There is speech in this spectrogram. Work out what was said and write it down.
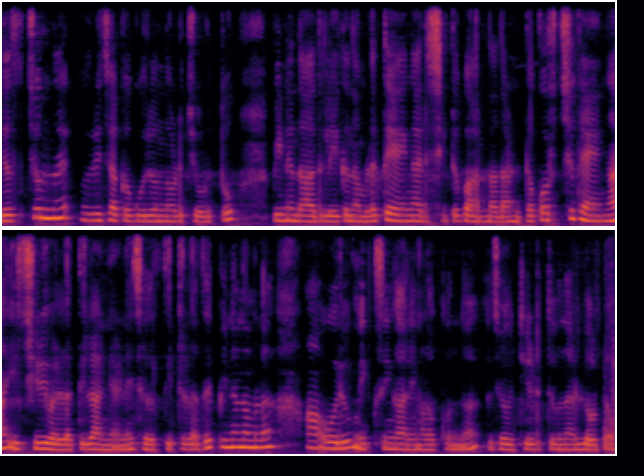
ജസ്റ്റ് ഒന്ന് ഒരു ചക്കക്കുരു ഒന്ന് ഉടച്ചു കൊടുത്തു. പിന്നെ ദാ അതിലേക്ക് നമ്മൾ തേങ്ങ അരച്ചിട്ട് പറഞ്ഞതാണ് കേട്ടോ. കുറച്ച് തേങ്ങ ഇച്ചിരി വെള്ളത്തിൽ തന്നെയാണ് ചേർത്തിട്ടുള്ളത്. പിന്നെ നമ്മൾ ആ ഒരു മിക്സിങ് കാര്യങ്ങളൊക്കെ ഒന്ന് ചോറ്റിയെടുത്തു എന്നുള്ളൂ കേട്ടോ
